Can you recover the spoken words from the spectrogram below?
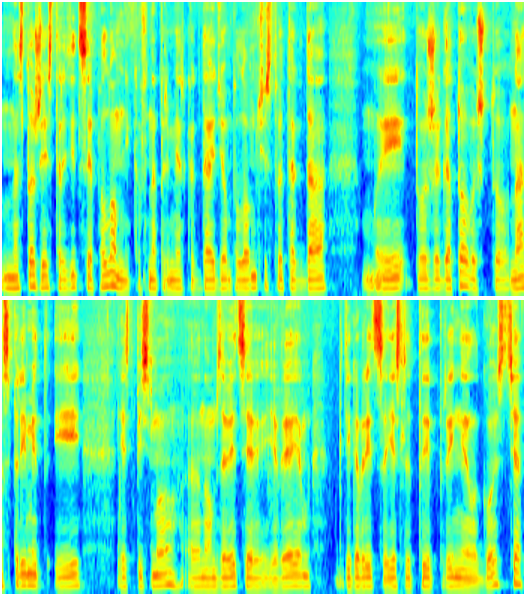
У нас тоже есть традиция паломников, например, когда идем паломничество, тогда мы тоже готовы, что нас примет. И есть письмо в Новом Завете евреям, где говорится, если ты принял гостя,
